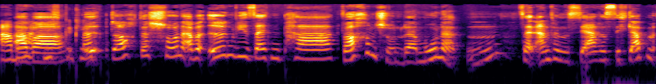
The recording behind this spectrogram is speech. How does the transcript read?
Aber, aber nicht geklappt? Äh, doch, das schon, aber irgendwie seit ein paar Wochen schon oder Monaten, seit Anfang des Jahres, ich glaube,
